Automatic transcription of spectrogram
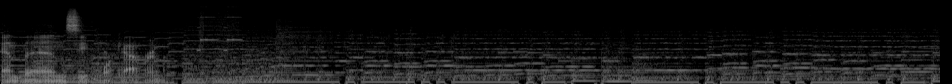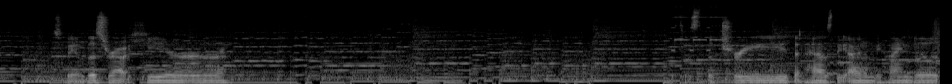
and then Seafloor Cavern. So we have this route here. This is the tree that has the item behind it.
